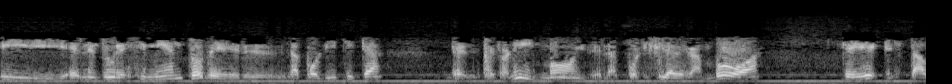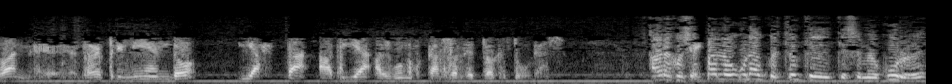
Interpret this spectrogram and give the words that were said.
y el endurecimiento de la política del peronismo y de la policía de Gamboa que estaban eh, reprimiendo y hasta había algunos casos de torturas. Ahora, José Pablo, una cuestión que, que se me ocurre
